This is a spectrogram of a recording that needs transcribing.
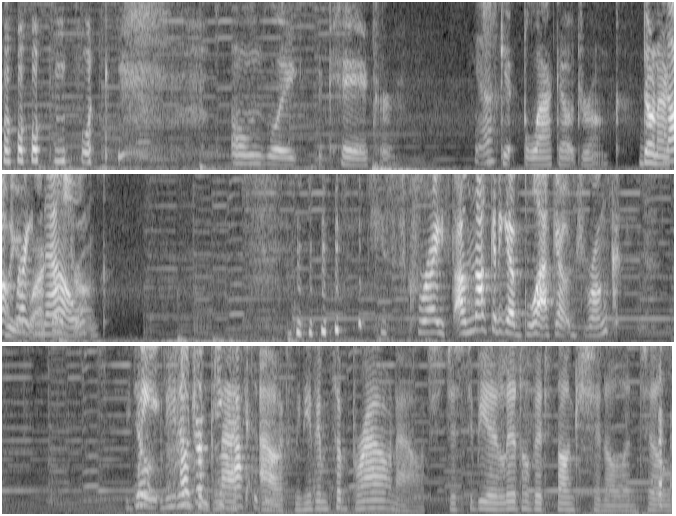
Alden's like, Alden's like, okay, Iker, Yeah. just get blackout drunk. Don't Not actually right get blackout now. drunk. Jesus Christ, I'm not gonna get blackout drunk. We don't Wait, need how him to drunk do you have black to be? out. We need him to brown out, just to be a little bit functional until.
